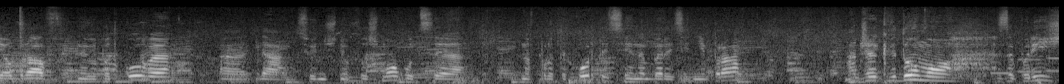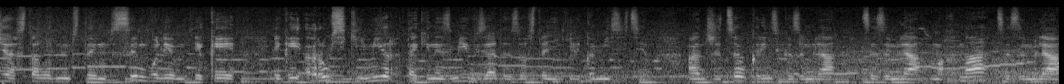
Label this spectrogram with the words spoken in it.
я обрав не випадкове е, для сьогоднішнього флешмобу. Це навпроти Хортиці на березі Дніпра. Адже, як відомо, Запоріжжя стало одним з тих символів, який, який руський мір так і не зміг взяти за останні кілька місяців. Адже це українська земля, це земля Махна, це земля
